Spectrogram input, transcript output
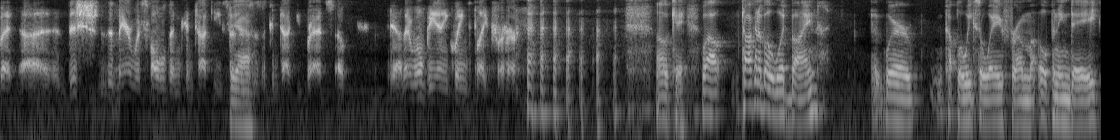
but uh, this the mare was foaled in Kentucky, so Yeah. this is a Kentucky bred. So yeah, there won't be any Queen's Plate for her. Okay. Well, talking about Woodbine, we're a couple of weeks away from opening day.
